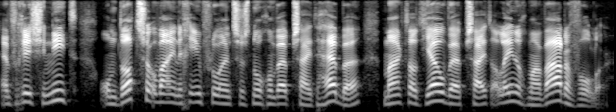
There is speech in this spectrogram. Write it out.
En vergis je niet, omdat zo weinig influencers nog een website hebben, maakt dat jouw website alleen nog maar waardevoller.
